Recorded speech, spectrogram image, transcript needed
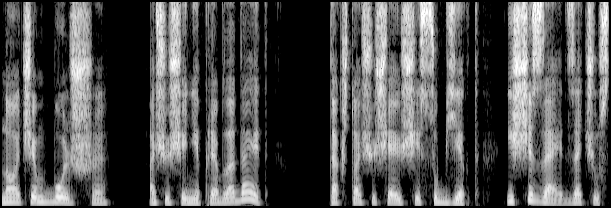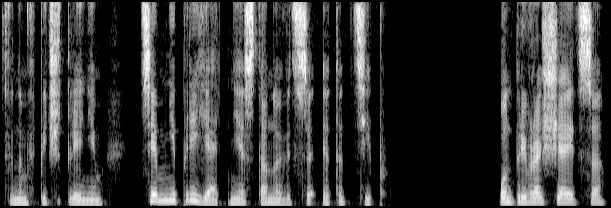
Но чем больше ощущение преобладает, так что ощущающий субъект исчезает за чувственным впечатлением, тем неприятнее становится этот тип. Он превращается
